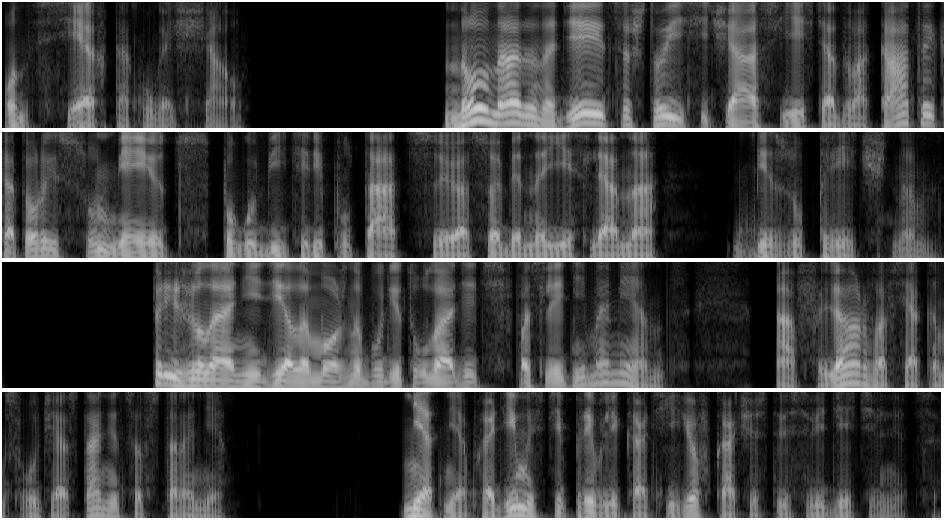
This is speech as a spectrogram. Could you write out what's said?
Он всех так угощал. Но надо надеяться, что и сейчас есть адвокаты, которые сумеют погубить репутацию, особенно если она безупречна. При желании дело можно будет уладить в последний момент, а Флёр, во всяком случае, останется в стороне. Нет необходимости привлекать ее в качестве свидетельницы.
